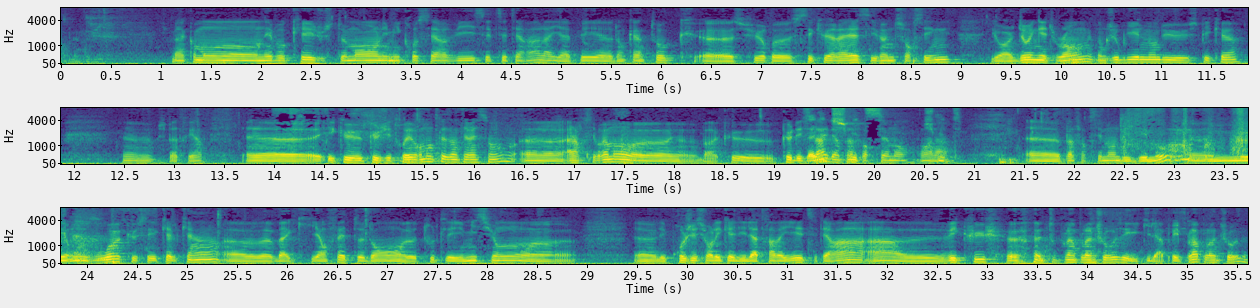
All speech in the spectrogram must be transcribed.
Bah, comme on évoquait justement les microservices, etc., là, il y avait euh, donc un talk euh, sur euh, CQRS, Event Sourcing, You are doing it wrong. Donc j'ai oublié le nom du speaker, euh, c'est pas très grave, Euh, et que, que j'ai trouvé vraiment très intéressant. Euh, alors c'est vraiment euh, bah, que, que des David slides, hein, pas forcément. Voilà. Euh, pas forcément des démos, euh, mais on voit que c'est quelqu'un euh, bah, qui en fait dans euh, toutes les missions, euh, euh, les projets sur lesquels il a travaillé, etc., a euh, vécu euh, tout plein plein de choses et qu'il a appris plein plein de choses.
